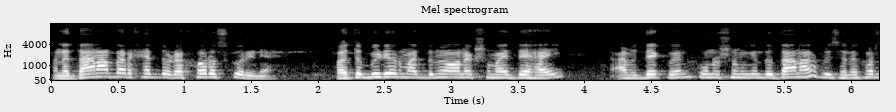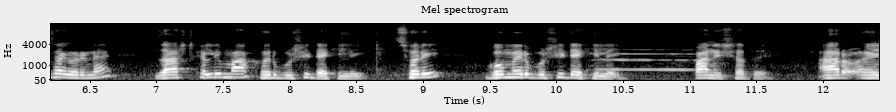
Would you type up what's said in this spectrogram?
মানে দানাদার খাদ্যটা খরচ করি না। হয়তো ভিডিওর মাধ্যমে অনেক সময় দেখাই, আমি দেখবেন কোনো সময় কিন্তু দানার পিছনে খরচা করি না। জাস্ট খালি মাখের বসি দেখিলেই সরি গমের বসি দেখিলেই পানির সাথে। আর ওই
